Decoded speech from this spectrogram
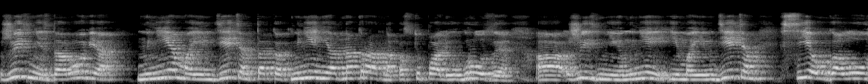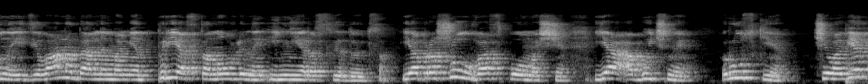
жизни, здоровья мне, моим детям, так как мне неоднократно поступали угрозы а, жизни мне и моим детям, все уголовные дела на данный момент приостановлены и не расследуются. Я прошу у вас помощи. Я обычный русский человек,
